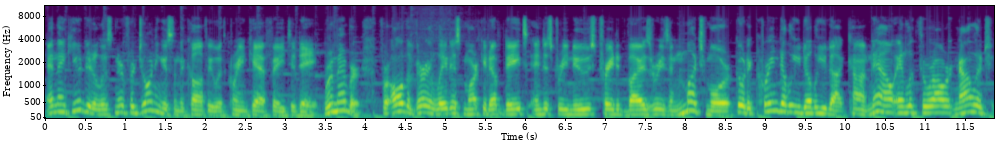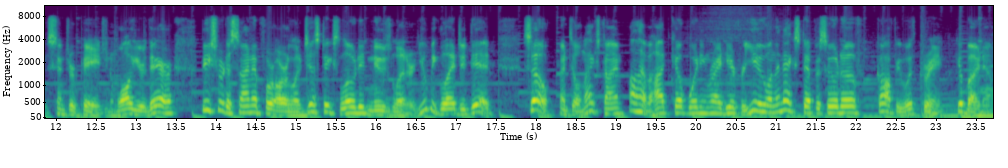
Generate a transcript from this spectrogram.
And thank you, dear listener, for joining us in the Coffee with Crane Cafe today. Remember, for all the very latest market updates, industry news, trade advisories, and much more, go to craneww.com now and look through our Knowledge Center page. And while you're there, be sure to sign up for our Logistics Loaded newsletter. You'll be glad you did. So, until next time, I'll have a hot cup waiting right here for you on the next episode of Coffee with Crane. Goodbye now.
